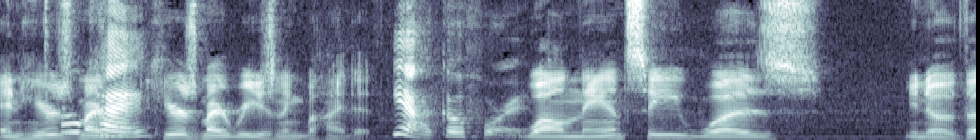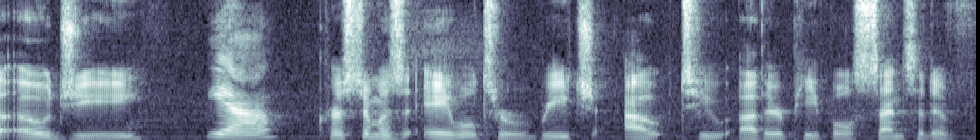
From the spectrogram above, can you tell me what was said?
And here's my here's my reasoning behind it. Yeah, go for it. While Nancy was, you know, the OG, yeah. Kristen was able to reach out to other people sensitive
